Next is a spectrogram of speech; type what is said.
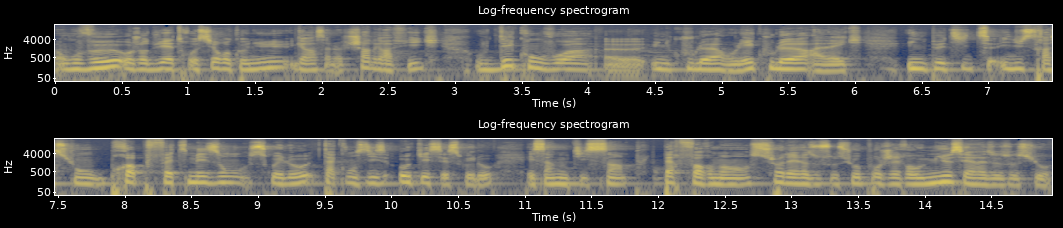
On veut aujourd'hui être aussi reconnu grâce à notre charte graphique où dès qu'on voit euh, une couleur ou les couleurs avec une petite illustration propre faite maison Swello, tac on se dise ok c'est Swello et c'est un outil simple, performant sur les réseaux sociaux pour gérer au mieux ses réseaux sociaux.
